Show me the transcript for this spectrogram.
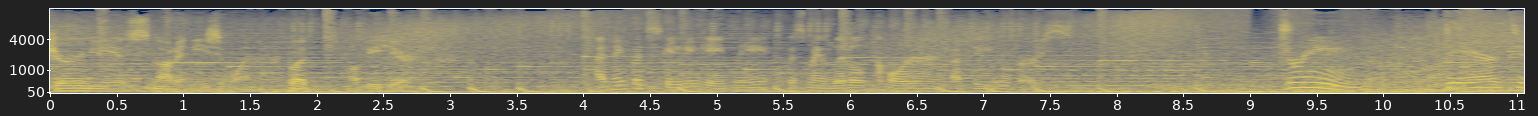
Journey is not an easy one, but I'll be here. I think what skating gave me was my little corner of the universe. Dream. Dare to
